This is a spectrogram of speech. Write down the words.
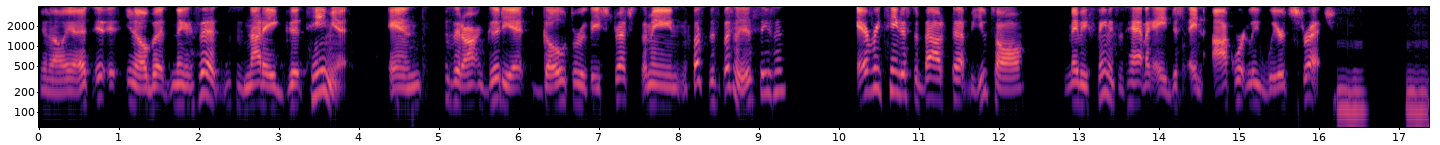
you know, yeah, it's it, it, you know, but like I said, this is not a good team yet, and that aren't good yet go through these stretches. I mean, especially this season, every team just about except Utah, maybe Phoenix has had like a just an awkwardly weird stretch. hmm hmm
